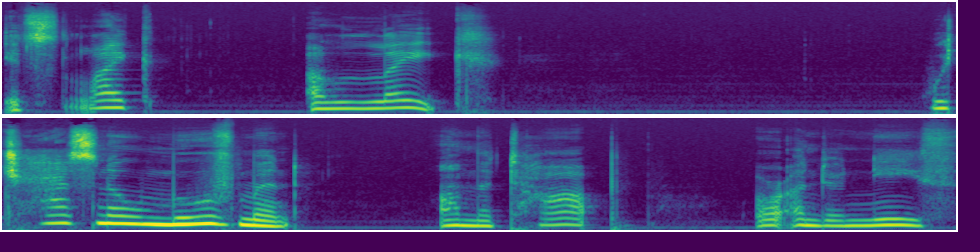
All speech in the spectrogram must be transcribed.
it's like a lake which has no movement on the top or underneath,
